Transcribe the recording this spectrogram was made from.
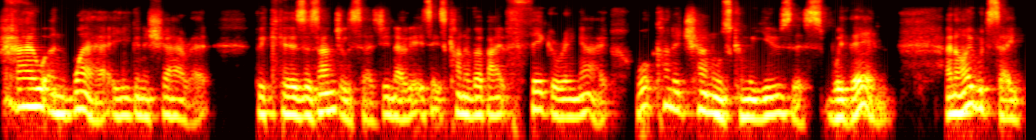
how and where are you going to share it? Because as Angela says, you know, it's, it's kind of about figuring out what kind of channels can we use this within. And I would say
